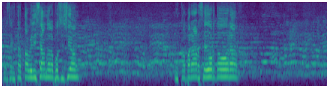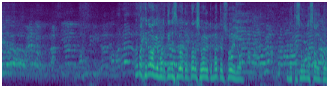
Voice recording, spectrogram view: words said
Parece que está estabilizando la posición. Busca pararse Dorta ahora. No imaginaba que Martínez iba a tratar de llevar el combate al suelo en este segundo asalto.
